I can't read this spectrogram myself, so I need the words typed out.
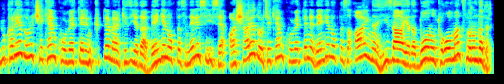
yukarıya doğru çeken kuvvetlerin kütle merkezi ya da denge noktası neresi ise aşağıya doğru çeken kuvvetlerine denge noktası aynı hiza ya da doğrultu olmak zorundadır.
